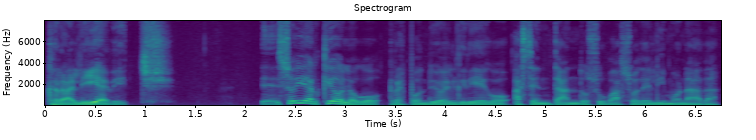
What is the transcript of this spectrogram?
Kralievich. Eh, soy arqueólogo, respondió el griego, asentando su vaso de limonada.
